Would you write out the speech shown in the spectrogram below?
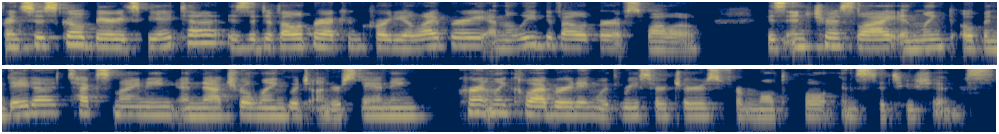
Francisco Berrizbeitia is the developer at Concordia Library and the lead developer of Swallow. His interests lie in linked open data, text mining, and natural language understanding, currently collaborating with researchers from multiple institutions.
